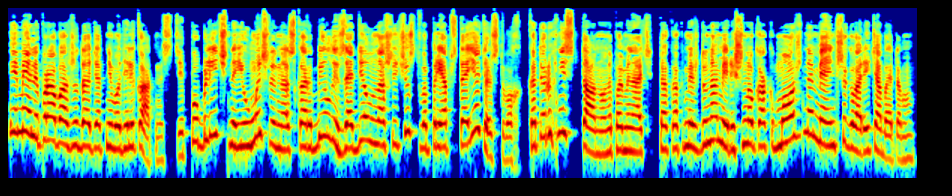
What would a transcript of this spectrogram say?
имели право ожидать от него деликатности, публично и умышленно оскорбил и задел наши чувства при обстоятельствах, которых не стану напоминать, так как между нами решено как можно меньше говорить об этом.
